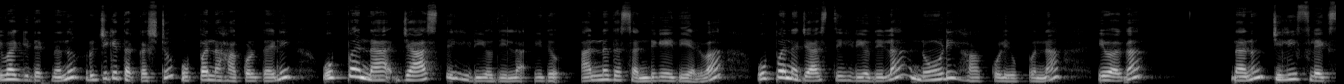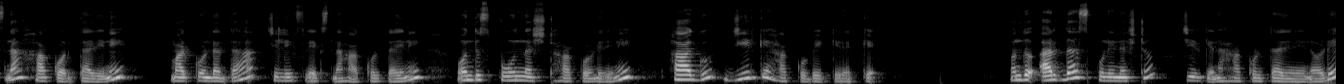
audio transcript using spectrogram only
ಇವಾಗ ಇದಕ್ಕೆ ನಾನು ರುಚಿಗೆ ತಕ್ಕಷ್ಟು ಉಪ್ಪನ್ನು ಹಾಕ್ಕೊಳ್ತಾ ಇದ್ದೀನಿ ಉಪ್ಪನ್ನು ಜಾಸ್ತಿ ಹಿಡಿಯೋದಿಲ್ಲ. ಇದು ಅನ್ನದ ಸಂಡಿಗೆ ಇದೆಯಲ್ವಾ? ಉಪ್ಪನ್ನು ಜಾಸ್ತಿ ಹಿಡಿಯೋದಿಲ್ಲ. ನೋಡಿ ಹಾಕ್ಕೊಳ್ಳಿ ಉಪ್ಪನ್ನು. ಇವಾಗ ನಾನು ಚಿಲ್ಲಿ ಫ್ಲೇಕ್ಸ್ನ ಹಾಕ್ಕೊಳ್ತಾ ಇದ್ದೀನಿ ಮಾಡಿಕೊಂಡಂತಹ ಚಿಲ್ಲಿ ಫ್ಲೇಕ್ಸ್ನ ಹಾಕ್ಕೊಳ್ತಾ ಇದ್ದೀನಿ ಒಂದು ಸ್ಪೂನ್ನಷ್ಟು ಹಾಕ್ಕೊಂಡಿದ್ದೀನಿ ಹಾಗೂ ಜೀರಿಗೆ ಹಾಕ್ಕೋಬೇಕು ಇದಕ್ಕೆ. ಒಂದು ಅರ್ಧ ಸ್ಪೂನಿನಷ್ಟು ಜೀರಿಗೆನ ಹಾಕ್ಕೊಳ್ತಾ ಇದ್ದೀನಿ ನೋಡಿ.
